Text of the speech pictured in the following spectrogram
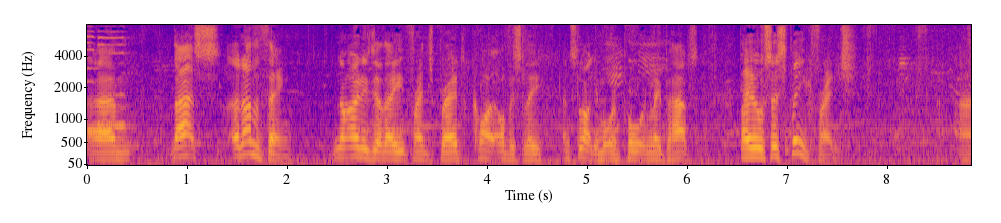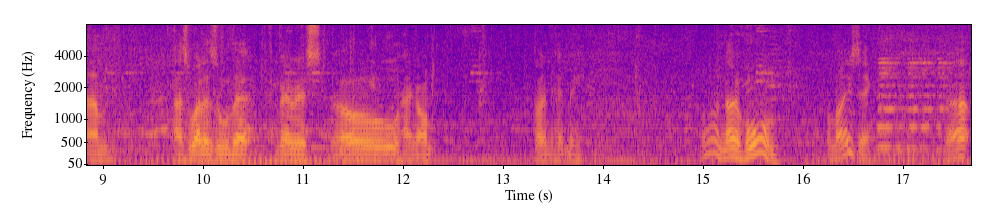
Um, that's another thing. Not only do they eat French bread, quite obviously, and slightly more importantly, perhaps, they also speak French, um, as well as all their various. Oh, hang on! Don't hit me. Oh, no horn. Amazing. Ah,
